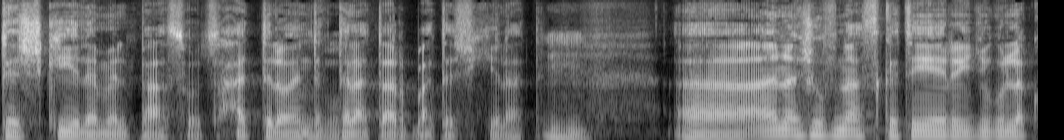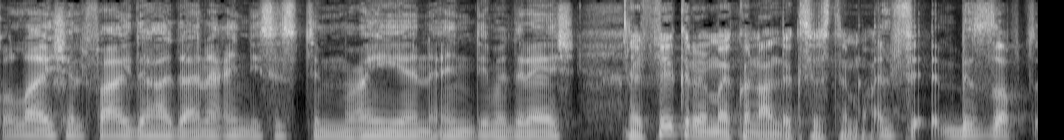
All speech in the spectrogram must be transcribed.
تشكيلة من ال passwords حتى لو عندك. ثلاث أربع تشكيلات. آه أنا أشوف ناس كثير يجي يقول لك والله إيش الفائده هذا؟ أنا عندي system معين عندي مدري إيش. الفكرة ما يكون عندك system الف... بالضبط.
